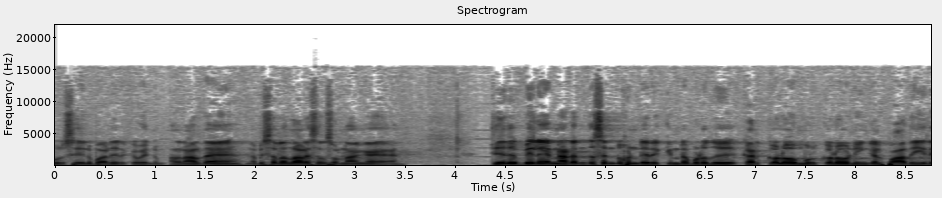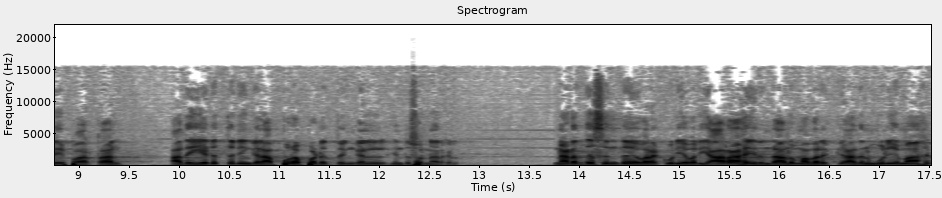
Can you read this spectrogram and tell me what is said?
ஒரு செயல்பாடு இருக்க வேண்டும். அதனால்தான் நபிசல்லா அலிஸ்வல் சொன்னாங்க தெருவிலே நடந்து சென்று கொண்டிருக்கின்ற பொழுது கற்களோ முற்களோ நீங்கள் பாதையிலே பார்த்தால் அதை எடுத்து நீங்கள் அப்புறப்படுத்துங்கள் என்று சொன்னார்கள். நடந்து சென்று வரக்கூடியவர் யாராக இருந்தாலும் அவருக்கு அதன் மூலியமாக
